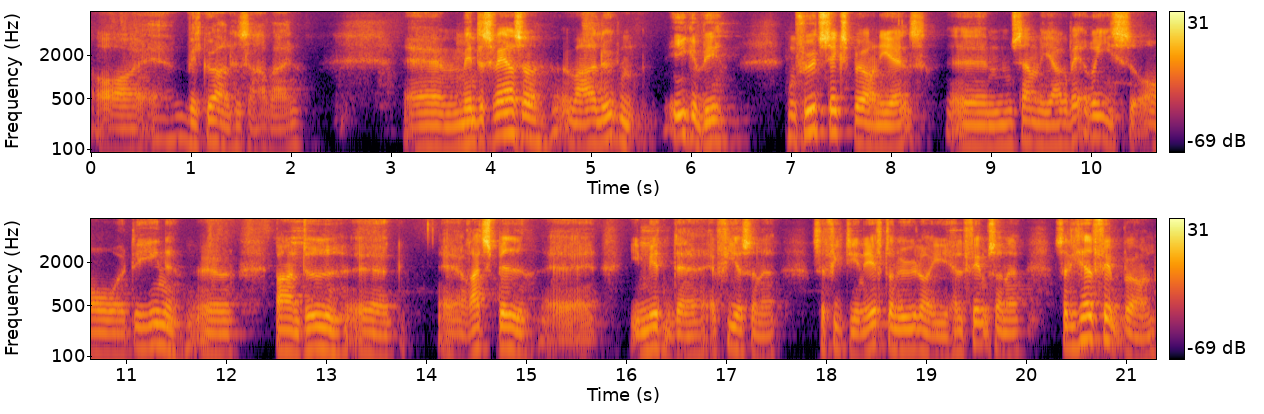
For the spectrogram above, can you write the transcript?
og øh, velgørenhedsarbejde. Øh, men desværre så var lykken ikke ved. Hun fødte seks børn i alt, øh, sammen med Jacob Ries, og det ene øh, barn døde øh, øh ret spæd øh, i midten af 80'erne. Så fik de en efternøler i 90'erne, så de havde fem børn.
